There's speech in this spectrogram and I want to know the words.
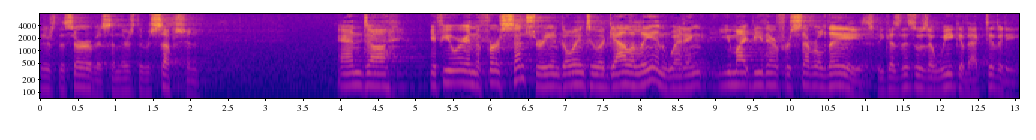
There's the service and there's the reception. And uh, if you were in the first century and going to a Galilean wedding, you might be there for several days because this was a week of activity.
